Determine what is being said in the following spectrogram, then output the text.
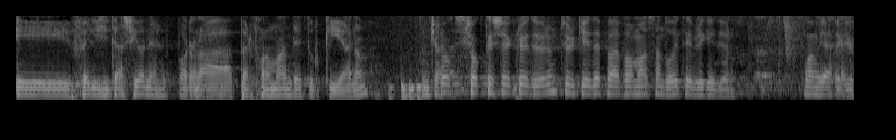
y felicitaciones por la performance de Turquía, ¿no? Muchas Çok, gracias. çok teşekkür ediyorum. Türkiye'de performansından dolayı tebrik ediyorum. Buen viaje.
